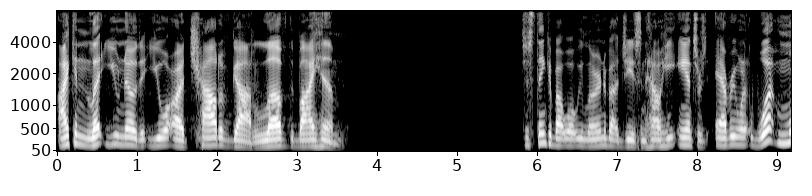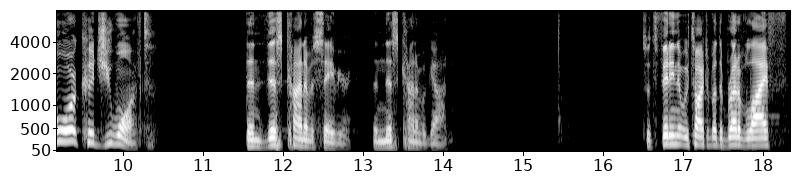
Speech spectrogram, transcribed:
I can let you know that you are a child of God, loved by Him. Just think about what we learned about Jesus and how He answers everyone. What more could you want than this kind of a Savior, than this kind of a God? So it's fitting that we've talked about the bread of life.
